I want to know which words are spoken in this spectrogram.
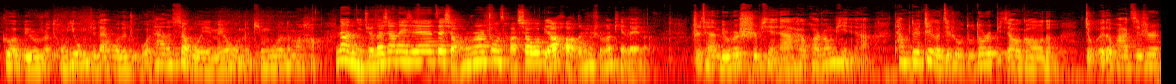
个比如说同意我们去带货的主播，他的效果也没有我们评估的那么好。那你觉得像那些在小红书上种草效果比较好的是什么品类呢？之前比如说食品呀，还有化妆品呀，他们对这个接受度都是比较高的。酒类的话，其实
